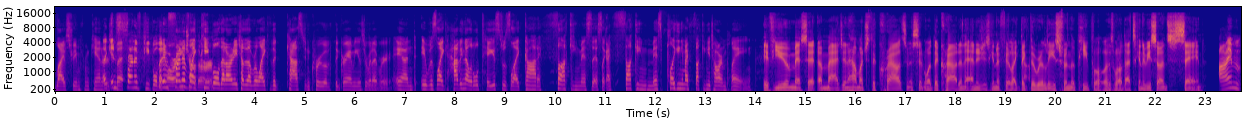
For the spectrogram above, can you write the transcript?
live stream from Canada, like in but front of people that but in aren't front of like other. people that aren't each other that were like the cast and crew of the Grammys or whatever. And it was like having that little taste was like, God, I fucking miss this. Like I fucking miss plugging in my fucking guitar and playing. if you miss it, imagine how much the crowd's missing, what the crowd and the energy is going to feel like, like the release from the people as well. That's going to be so insane. I'm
